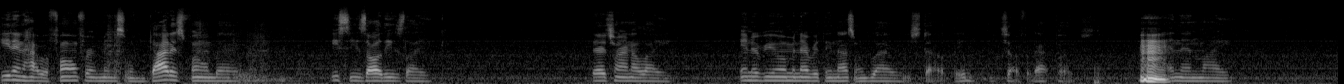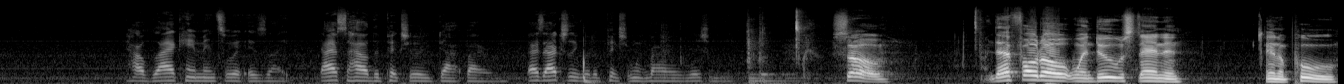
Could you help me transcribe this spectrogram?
he didn't have a phone for a minute. So when he got his phone back, he sees all these like they're trying to like interview him and everything. That's when Vlad reached out. They reached out for that post. Mm. And then like how Vlad came into it is like that's how the picture got viral. That's actually where the picture went viral originally. So that photo when dude was standing in a pool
